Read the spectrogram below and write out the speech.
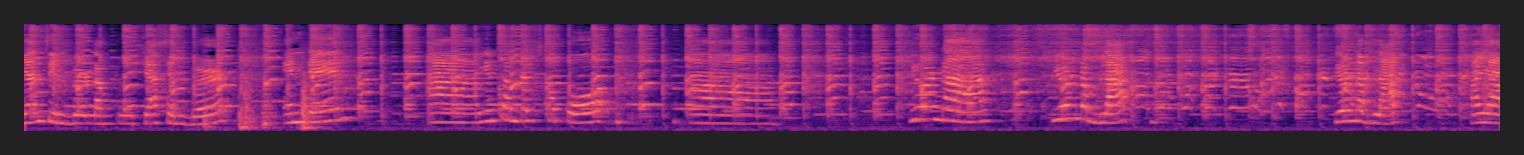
Ayan, silver lang po siya. Silver. And then, ah, yung sandals ko po, ah, pure na, pure na black. Pure na black. Kaya,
